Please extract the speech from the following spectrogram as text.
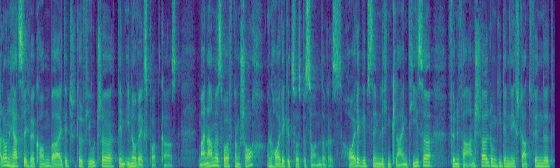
Hallo und herzlich willkommen bei Digital Future, dem Innovex Podcast. Mein Name ist Wolfgang Schoch und heute gibt es was Besonderes. Heute gibt es nämlich einen kleinen Teaser für eine Veranstaltung, die demnächst stattfindet.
